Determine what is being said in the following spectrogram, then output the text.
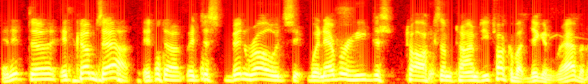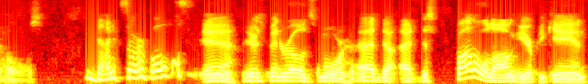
and it uh, it comes out. It uh, it just Ben Rhodes whenever he just talks. Sometimes he talk about digging rabbit holes. Dinosaur holes. Yeah, there's Ben Rhodes more. Uh, d- uh, just follow along here if you can.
